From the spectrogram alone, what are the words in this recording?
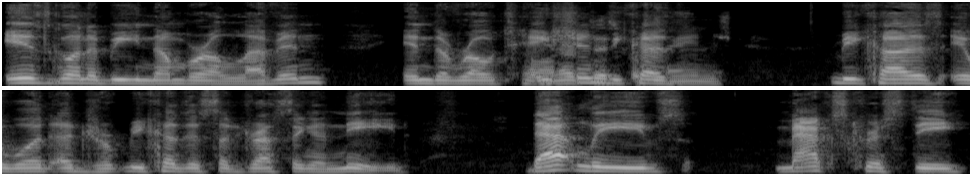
is going to be number 11 in the I wonder if rotation because because it would addr- because it's addressing a need. That leaves Max Christie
